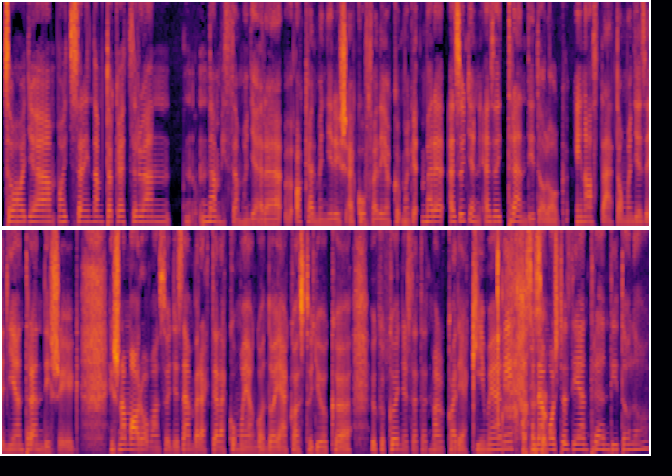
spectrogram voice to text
Szóval, hogy, eh, hogy szerintem tök egyszerűen nem hiszem, hogy erre akármennyire is eko felé, meg, mert ez ugyan, ez egy trendi dolog. Én azt látom, hogy ez egy ilyen trendiség. És nem arról van szó, hogy az emberek tényleg komolyan gondolják azt, hogy ők, ők a környezetet meg akarják kímélni, Azt hanem hiszed, most ez ilyen trendi dolog.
